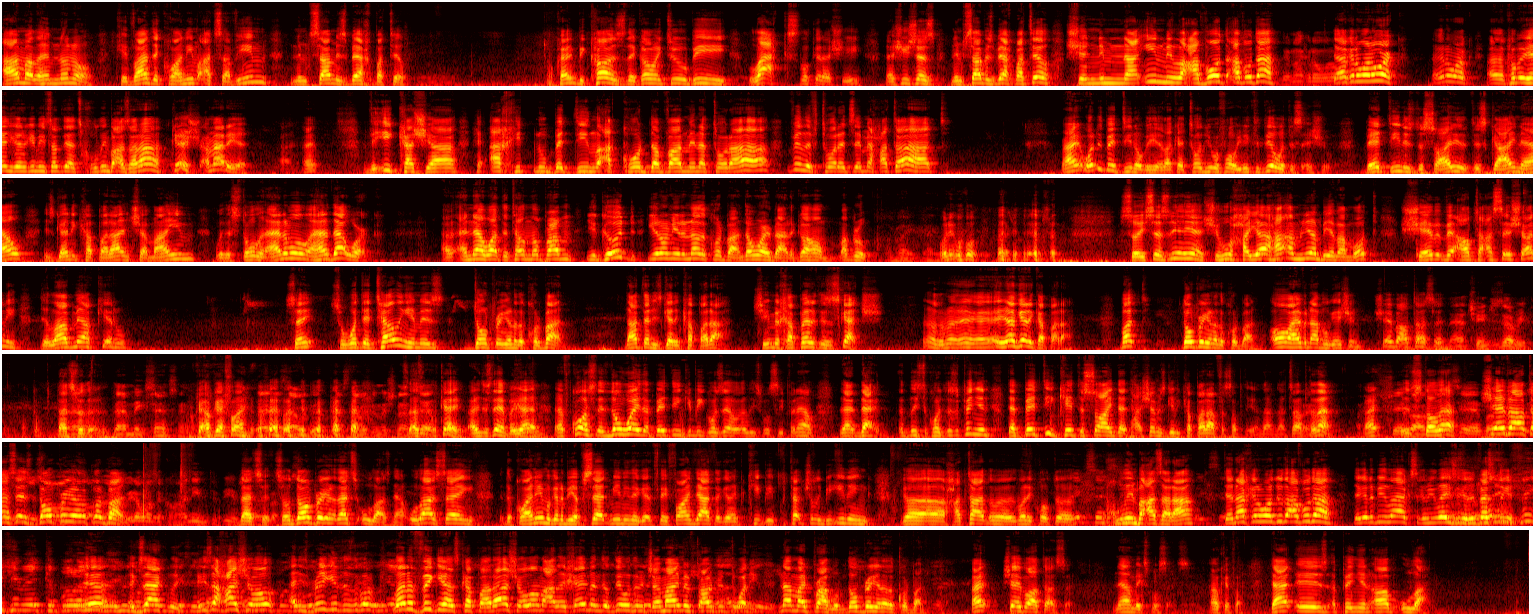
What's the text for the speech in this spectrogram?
Amar no, no. Kevan de kohanim atzavim nimtza mizbeach batil. Okay, because they're going to be lax. Look at Rashi. Rashi says, "Nimsa she batel mila avod avoda." They're not going to want to work. They're going to work. Uh, come here, you're going to give me something that's chulim ba'azara. Kish, I'm out of here. ואי קשיא, האך ייתנו בית דין לעקור דבר מן התורה ולפתור את זה מחטאת. Right? What is Beit Din over here? Like I told you before, we need to deal with this issue. Beit Din is deciding that this guy now is getting kapara and Shamaim with a stolen animal. How did that work? Uh, and now what? They tell him, no problem. You're good. You don't need another korban. Don't worry about it. Go home. Mabruk. Right, right. What do you, so he says, yeah, yeah. Shehu haya ha'amrinan biyavamot shev ve'al ta'aseh shani delav me'akeru. Say so. What they're telling him is, don't bring another korban. Not that he's getting kapara. She mechaperet is a sketch. You're not getting kapara, but Don't bring another korban. Oh, I have an obligation. Shev al taseh. That changes everything. That's Now, for the. that makes sense now. Okay, okay, fine. That- That's not what the, that's not what the Mishnah said. okay, I understand, but yeah, of course, there's no way that Beit Din can be gozel. At least we'll see for now. That that at least according to this opinion, that Beit Din can't decide that Hashem is giving kapara for something, and that, that's up to them, right? Shev It's al still there. taseh, Shev al we- we says, don't bring want another the- right, We don't want the Kohanim to be. That's it. So don't bring it. That's Ulaz now. Ulaz saying the Kohanim are going to be upset, meaning that if they find out, they're going to keep potentially be eating uh, hatat. Uh, what do you call it? Uh, Makes sense. Chulin ba'azara. They're not going to want to do the avodah. They're going to be lax. They're going to be lazy. They're going to investigate. think he made kapara. Yeah, exactly. He's a hasho, and he's bringing it to the Lord. Let him think he has kapara, shalom aleichem, and they'll deal with him in Shemaim after 120. Not my problem. Don't bring another korban. Right? Shev al taseh. Now it makes more sense. Okay, fine. That is opinion of Ula.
